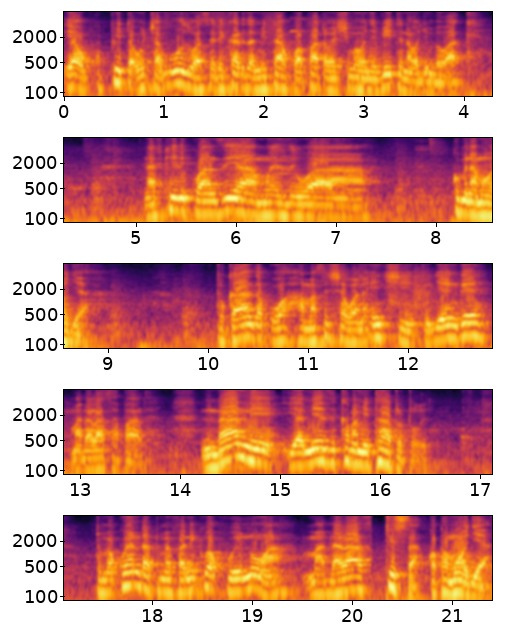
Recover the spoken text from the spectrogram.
ya kupita uchaguzi wa serikali za mitaa kuwapata waheshimiwa wenye viti na wajumbe wake nafikiri kuanzia mwezi wa kumi na moja tukaanza kuwahamasisha wananchi tujenge madarasa pale. Ndani ya miezi kama mitatu tu tumekwenda tumefanikiwa kuinua madarasa tisa kwa pamoja,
